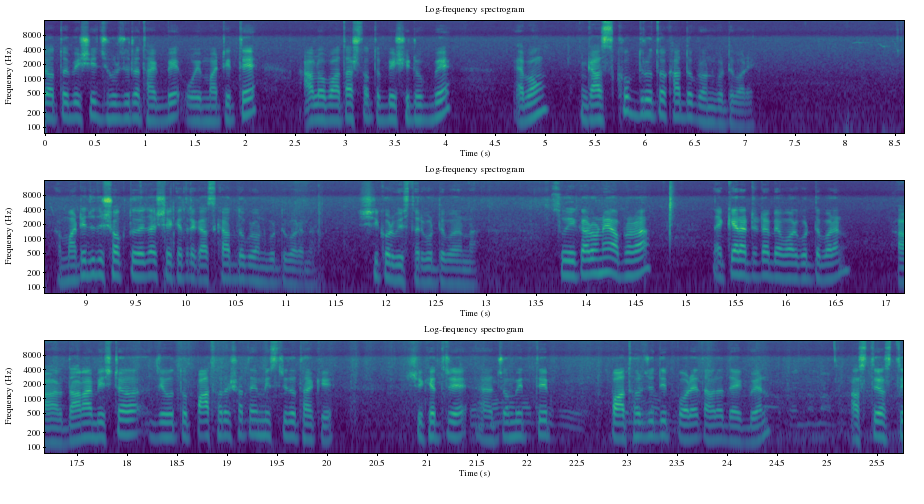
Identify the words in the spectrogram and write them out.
যত বেশি ঝুরঝুরে থাকবে, ওই মাটিতে আলো বাতাস তত বেশি ঢুকবে এবং গাছ খুব দ্রুত খাদ্য গ্রহণ করতে পারে। মাটি যদি শক্ত হয়ে যায়, সেক্ষেত্রে গাছ খাদ্য গ্রহণ করতে পারে না, শিকড় বিস্তার করতে পারে না। সো এই কারণে আপনারা ক্যারাটেটা ব্যবহার করতে পারেন। আর দানা বীজটা যেহেতু পাথরের সাথে মিশ্রিত থাকে সেক্ষেত্রে জমিতে পাথর যদি পড়ে তাহলে দেখবেন আস্তে আস্তে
